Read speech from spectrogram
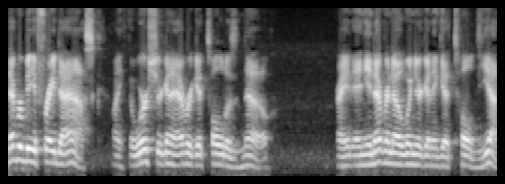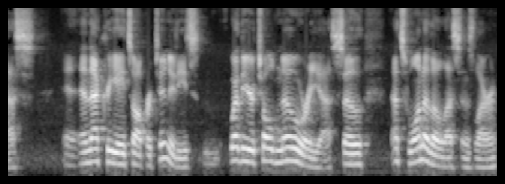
Never be afraid to ask. Like the worst you're going to ever get told is no, right? And you never know when you're going to get told yes, and that creates opportunities, whether you're told no or yes. So that's one of the lessons learned.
